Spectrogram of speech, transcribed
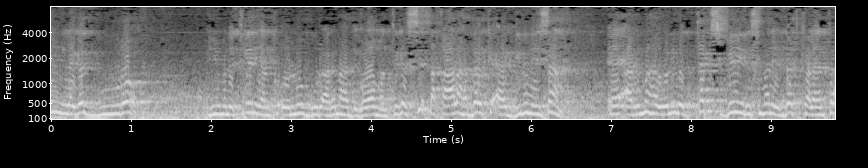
in laga guuro humanitarianka oo loo guuro arrimaha developmentiga si dhaqaalaha dalka aad gelinaysaan ee arrimaha weliba tax bayris money dad kaleenta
